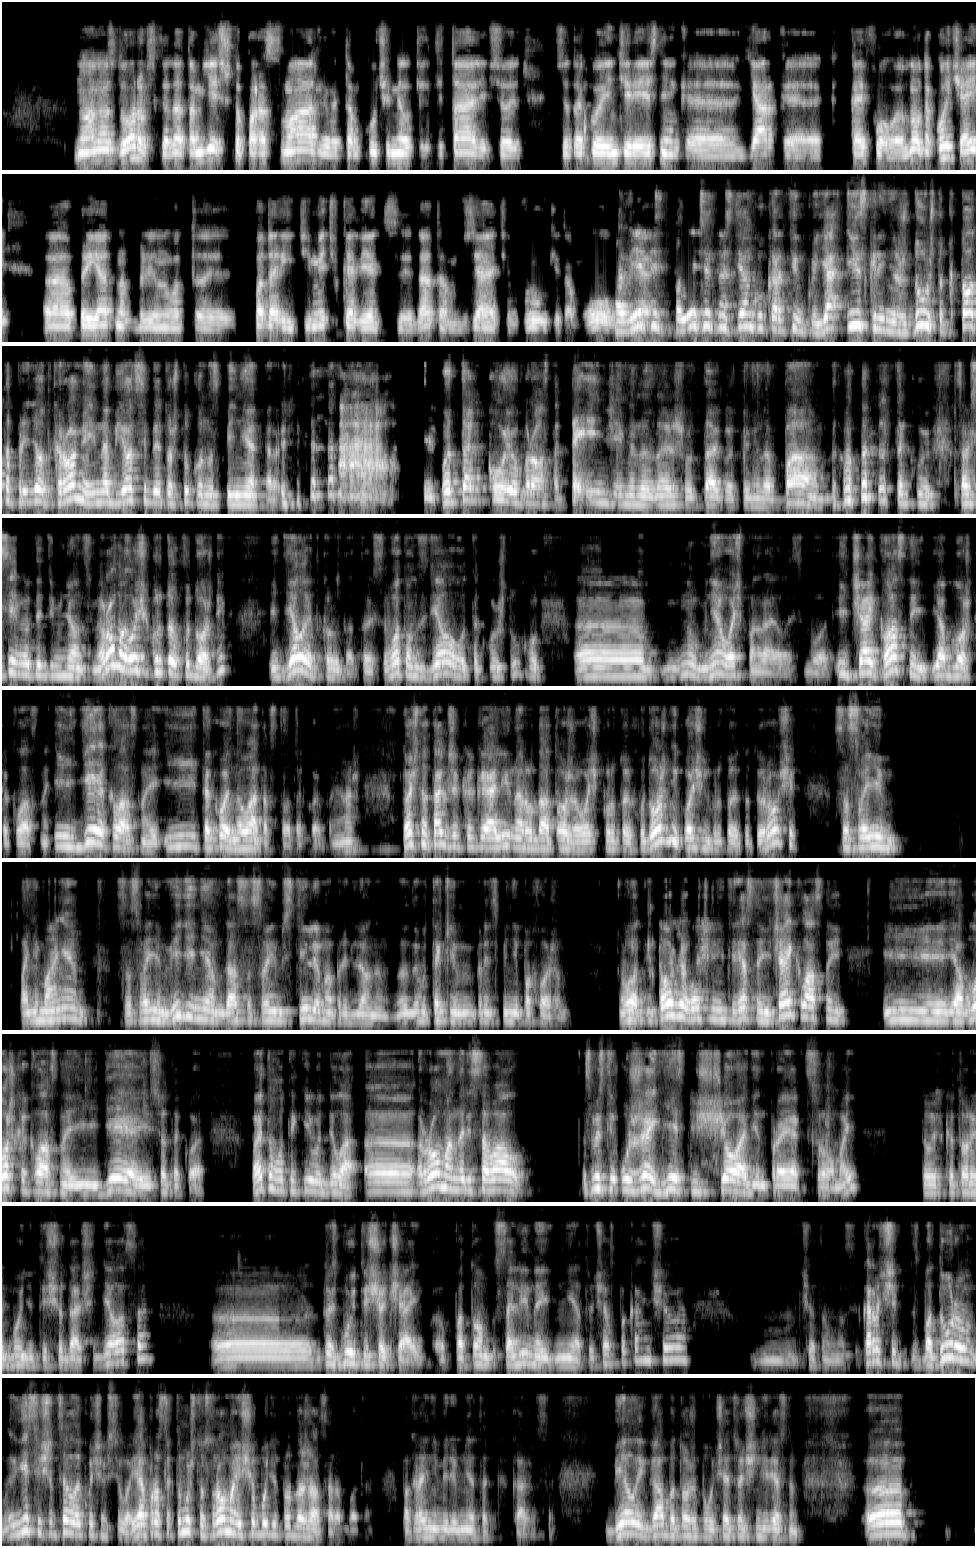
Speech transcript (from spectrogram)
Ну, она здоровская, да, там есть что порассматривать, там куча мелких деталей, все, все такое интересненькое, яркое, кайфовое. Ну, такой чай э, приятно, блин, вот э, подарить, иметь в коллекции, да, там, взять в руки, там, о, повесить, повесить на стенку картинку. Я искренне жду, что кто-то придет к Роме и набьет себе эту штуку на спине, короче. Вот такую просто, тынч, именно, знаешь, вот так вот, именно бам, такую, со всеми вот этими нюансами. Рома очень крутой художник, и делает круто. То есть вот он сделал вот такую штуку, э, ну, мне очень понравилось. Вот. И чай классный, и обложка классная, и идея классная, и такое новаторство такое, понимаешь? Точно так же, как и Алина Руда, тоже очень крутой художник, очень крутой татуировщик, со своим пониманием, со своим видением, да, со своим стилем определенным, ну, вот таким, в принципе, не похожим. Вот, и тоже очень интересно, и чай классный, и, и обложка классная, и идея, и все такое. Поэтому вот такие вот дела. Э, Рома нарисовал, в смысле, уже есть еще один проект с Ромой, то есть, который будет еще дальше делаться. Э, то есть, будет еще чай. Потом с Алиной нет, сейчас пока ничего. Что там у нас? Короче, с Бадуровым есть еще целая куча всего. Я просто к тому, что с Ромой еще будет продолжаться работа. По крайней мере, мне так кажется. Белый Габа тоже получается очень интересным.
